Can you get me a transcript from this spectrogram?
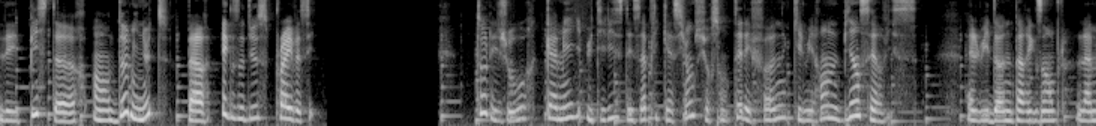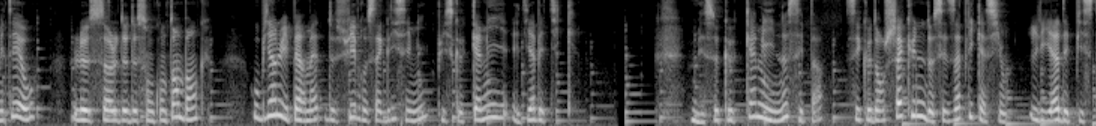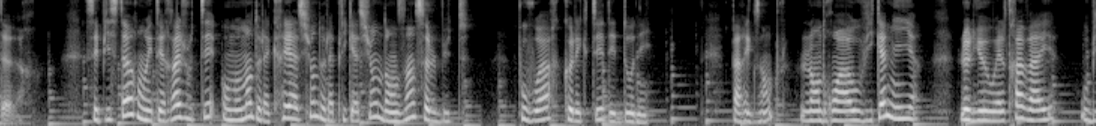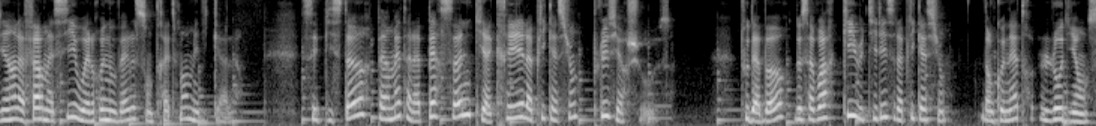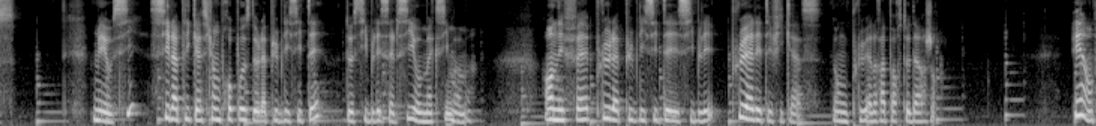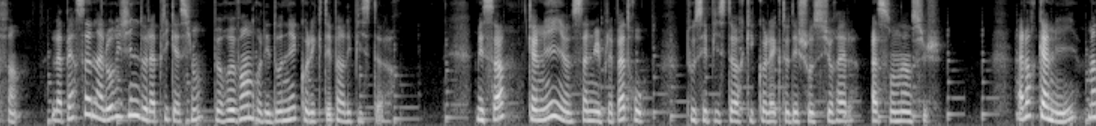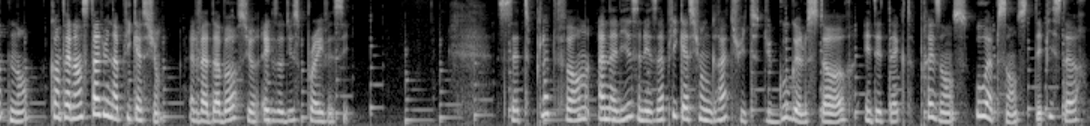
Les pisteurs en deux minutes par Exodus Privacy. Tous les jours, Camille utilise des applications sur son téléphone qui lui rendent bien service. Elle lui donne par exemple la météo, le solde de son compte en banque, ou bien lui permettent de suivre sa glycémie puisque Camille est diabétique. Mais ce que Camille ne sait pas, c'est que dans chacune de ces applications, il y a des pisteurs. Ces pisteurs ont été rajoutés au moment de la création de l'application dans un seul but, pouvoir collecter des données. Par exemple, l'endroit où vit Camille, le lieu où elle travaille, ou bien la pharmacie où elle renouvelle son traitement médical. Ces pisteurs permettent à la personne qui a créé l'application plusieurs choses. Tout d'abord, de savoir qui utilise l'application, d'en connaître l'audience. Mais aussi, si l'application propose de la publicité, de cibler celle-ci au maximum. En effet, plus la publicité est ciblée, plus elle est efficace, donc plus elle rapporte d'argent. Et enfin, la personne à l'origine de l'application peut revendre les données collectées par les pisteurs. Mais ça, Camille, ça ne lui plaît pas trop, tous ces pisteurs qui collectent des choses sur elle, à son insu. Alors Camille, maintenant, quand elle installe une application, elle va d'abord sur Exodus Privacy. Cette plateforme analyse les applications gratuites du Google Store et détecte présence ou absence des pisteurs.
